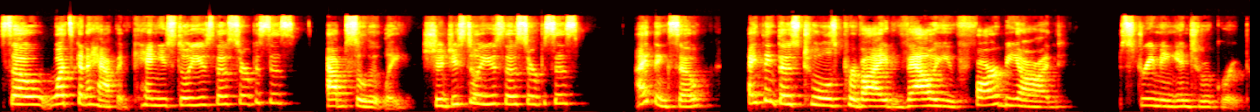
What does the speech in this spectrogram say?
So what's going to happen? Can you still use those services? Absolutely. Should you still use those services? I think so. I think those tools provide value far beyond streaming into a group.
